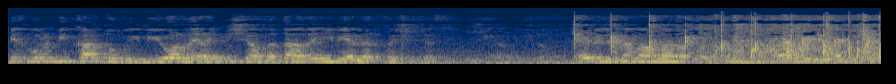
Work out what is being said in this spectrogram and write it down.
Biz bunu bir kar topu gibi yuvarlayarak inşallah daha da iyi bir yerlere taşıyacağız. Hepinizden Allah razı olsun. Her birine bir şey.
